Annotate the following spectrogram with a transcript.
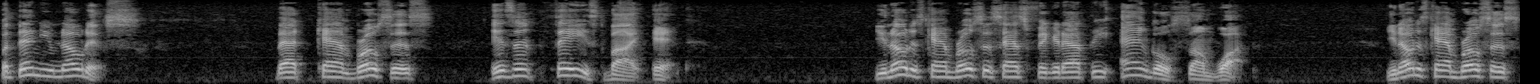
But then you notice that Kambosos isn't phased by it. You notice Kambosos has figured out the angle somewhat. You notice Kambosos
